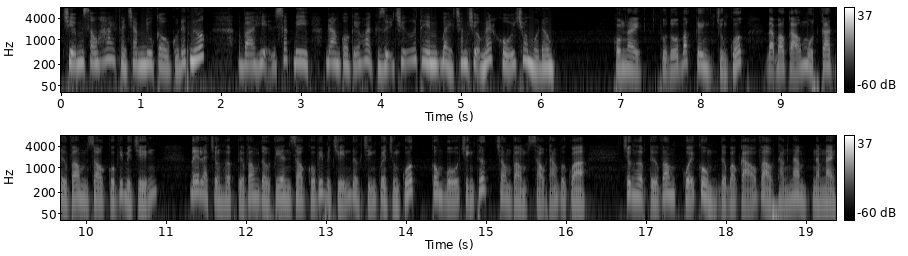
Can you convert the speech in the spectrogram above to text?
chiếm 62% nhu cầu của đất nước. Và hiện Serbia đang có kế hoạch dự trữ thêm 700 triệu mét khối cho mùa đông. Hôm nay, thủ đô Bắc Kinh, Trung Quốc đã báo cáo một ca tử vong do COVID-19. Đây là trường hợp tử vong đầu tiên do COVID-19 được chính quyền Trung Quốc công bố chính thức trong vòng 6 tháng vừa qua. Trường hợp tử vong cuối cùng được báo cáo vào tháng 5 năm nay.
